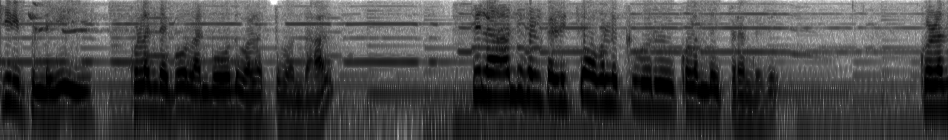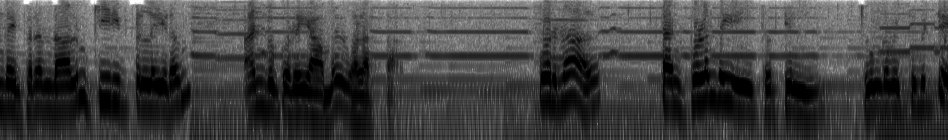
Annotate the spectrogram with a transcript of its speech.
கீரிப்பிள்ளையை குழந்தை போல் அன்போடு வளர்த்து வந்தால் சில ஆண்டுகள் கழித்து அவளுக்கு ஒரு குழந்தை பிறந்தது. குழந்தை பிறந்தாலும் கீரிப்பிள்ளையிடம் அன்பு குறையாமல் வளர்த்தாள். ஒரு நாள் தன் குழந்தையை தொட்டில் தூங்க வைத்துவிட்டு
